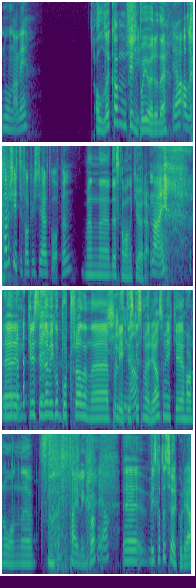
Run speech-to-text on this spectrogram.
noen av de Alle kan finne på å gjøre det, Ja, alle kan skyte folk hvis de har et våpen. men uh, det skal man ikke gjøre. Nei. Eh, Kristine, vi går bort fra denne Skytinga. politiske smørja som vi ikke har noen uh, peiling på. Ja. Eh, vi skal til Sør-Korea.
